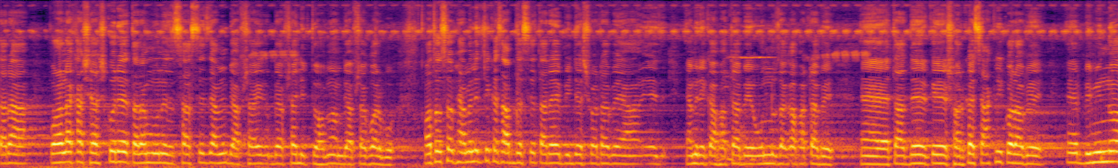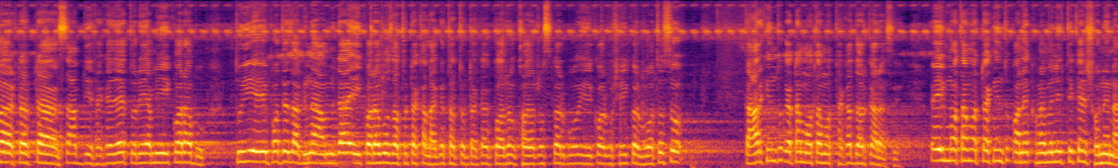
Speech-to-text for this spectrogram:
তারা পড়ালেখা শেষ করে তারা মনে চাচ্ছে যে আমি ব্যবসায় ব্যবসায় লিপ্ত হব, আমি ব্যবসা করব। অথচ ফ্যামিলি থেকে চাপ দিচ্ছে, তারা বিদেশ পাঠাবে আমেরিকা পাঠাবে, অন্য জায়গা পাঠাবে তাদেরকে সরকারি চাকরি করাবে বিভিন্ন একটা একটা চাপ দিয়ে থাকে যে তোরে আমি এই করাবো, তুই এই পথে যাবি না, আমরা এই করাবো, যত টাকা লাগে তত টাকা খরচ করব, এই করব, সেই করব, অথচ তার কিন্তু একটা মতামত থাকা দরকার আছে। এই মতামতটা কিন্তু অনেক ফ্যামিলি থেকে শোনে না।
